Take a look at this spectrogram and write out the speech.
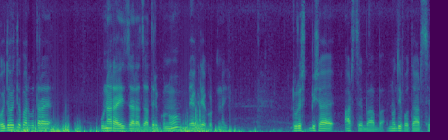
বৈধ হইতে পারব তারা, উনারাই যারা, যাদের কোনো ব্যাগ রেকর্ড নাই। টুরিস্ট বিষয় আসছে বা বা নদীপথে আসছে,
